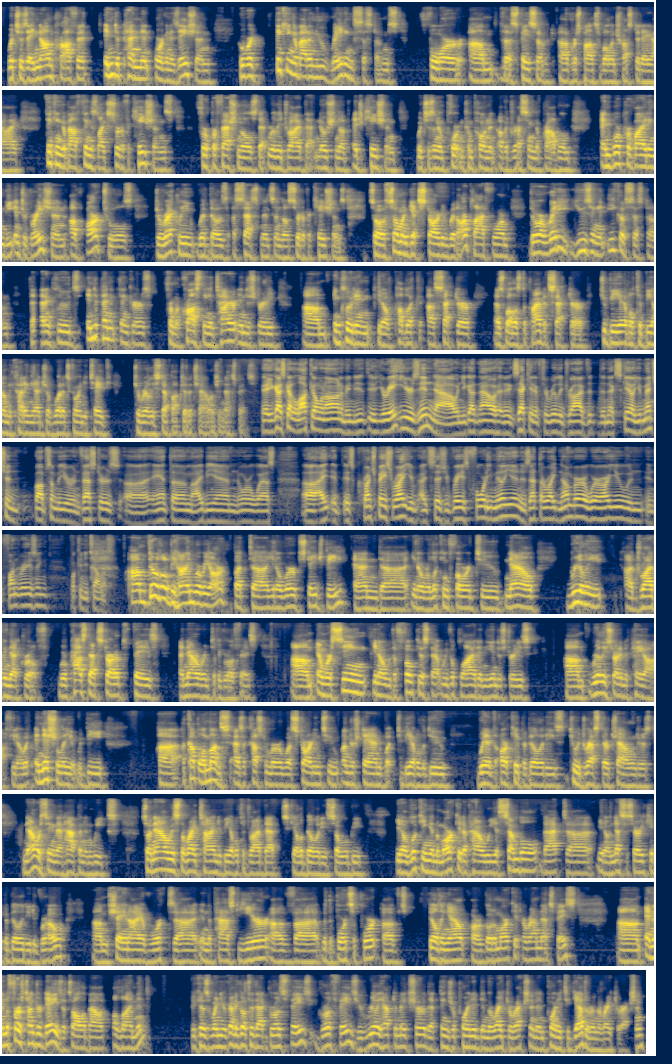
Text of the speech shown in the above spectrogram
which is a nonprofit, independent organization who are thinking about a new rating systems for um, the space of, of responsible and trusted AI, thinking about things like certifications for professionals that really drive that notion of education, which is an important component of addressing the problem. And we're providing the integration of our tools directly with those assessments and those certifications. So if someone gets started with our platform, they're already using an ecosystem that, includes independent thinkers from across the entire industry, um, including you know public uh, sector as well as the private sector, to be able to be on the cutting edge of what it's going to take to really step up to the challenge in that space. Yeah, you guys got a lot going on. I mean, you're eight years in now and you got now an executive to really drive the, the next scale. You mentioned, Bob, some of your investors, uh, Anthem, IBM, Norwest. Uh, I, is Crunchbase right? You, it says you've raised 40 million. Is that the right number? Where are you in, in fundraising? What can you tell us? Um, they're a little behind where we are, but uh, you know we're stage B, and uh, you know we're looking forward to now really uh, driving that growth. We're past that startup phase and now we're into the growth phase. Um, and we're seeing, you know, the focus that we've applied in the industries um, really starting to pay off. You know, initially it would be uh, a couple of months as a customer was starting to understand what to be able to do with our capabilities to address their challenges. Now we're seeing that happen in weeks. So now is the right time to be able to drive that scalability. So we'll be, you know, looking in the market of how we assemble that, uh, you know, necessary capability to grow um, Shay and I have worked uh, in the past year of uh, with the board support of building out our go-to-market around that space. Um, and in the first 100 days, it's all about alignment because when you're going to go through that growth phase, growth phase, you really have to make sure that things are pointed in the right direction and pointed together in the right direction.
